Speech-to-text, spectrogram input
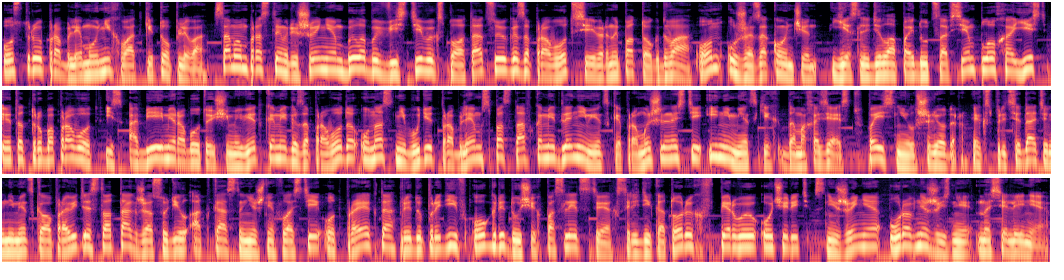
острую проблему нехватки топлива. Самым простым решением было бы ввести в эксплуатацию газопровод «Северный поток-2». Он уже закончен. Если дела пойдут совсем плохо, есть этот трубопровод и с обеими работающими ветками газопровода у нас не будет проблем с поставками для немецкой промышленности и немецких домохозяйств, пояснил Шредер. Экс-председатель немецкого правительства также осудил отказ нынешних властей от проекта, предупредив о грядущих последствиях, среди которых в первую очередь снижение уровня жизни населения.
